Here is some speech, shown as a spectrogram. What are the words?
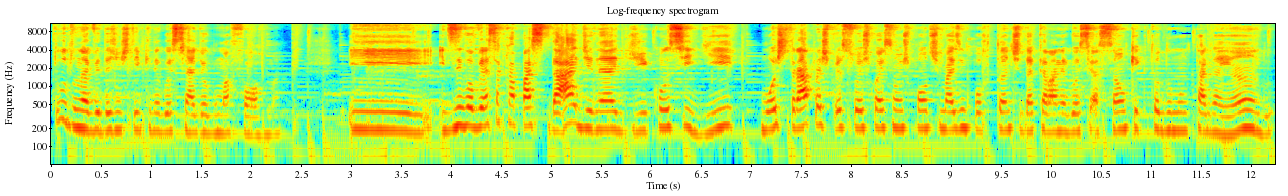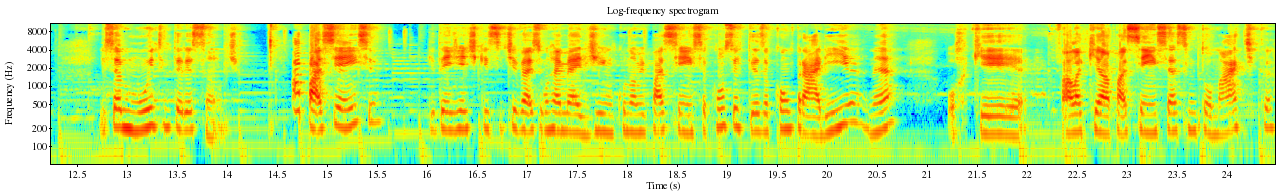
Tudo na vida a gente tem que negociar de alguma forma. E, e desenvolver essa capacidade né, de conseguir mostrar para as pessoas quais são os pontos mais importantes daquela negociação, o que, que todo mundo está ganhando. Isso é muito interessante. A paciência, que tem gente que se tivesse um remedinho com o nome paciência, com certeza compraria, né? porque fala que a paciência é assintomática,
